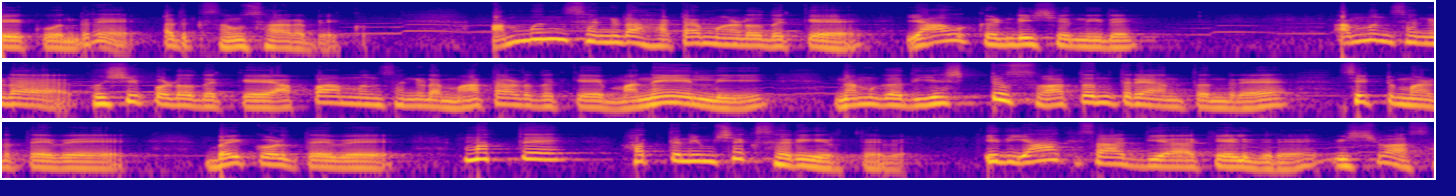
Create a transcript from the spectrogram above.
ಬೇಕು ಅಂದರೆ ಅದಕ್ಕೆ ಸಂಸಾರ ಬೇಕು. ಅಮ್ಮನ ಸಂಗಡ ಹಠ ಮಾಡೋದಕ್ಕೆ ಯಾವ ಕಂಡೀಷನ್ ಇದೆ? ಅಮ್ಮನ ಸಂಗಡ ಖುಷಿ ಪಡೋದಕ್ಕೆ, ಅಪ್ಪ ಅಮ್ಮನ ಸಂಗಡ ಮಾತಾಡೋದಕ್ಕೆ ಮನೆಯಲ್ಲಿ ನಮಗದು ಎಷ್ಟು ಸ್ವಾತಂತ್ರ್ಯ ಅಂತಂದರೆ ಸಿಟ್ಟು ಮಾಡ್ತೇವೆ, ಬೈಕೊಳ್ತೇವೆ, ಮತ್ತು ಹತ್ತು ನಿಮಿಷಕ್ಕೆ ಸರಿ ಇರ್ತೇವೆ. ಇದು ಯಾಕೆ ಸಾಧ್ಯ ಕೇಳಿದರೆ ವಿಶ್ವಾಸ.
